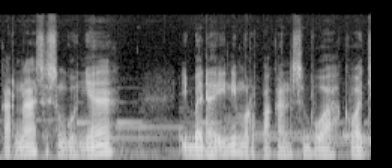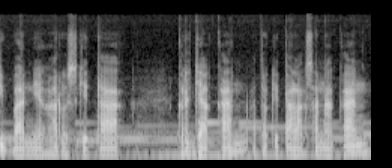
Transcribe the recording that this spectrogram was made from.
karena sesungguhnya ibadah ini merupakan sebuah kewajiban yang harus kita kerjakan atau kita laksanakan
